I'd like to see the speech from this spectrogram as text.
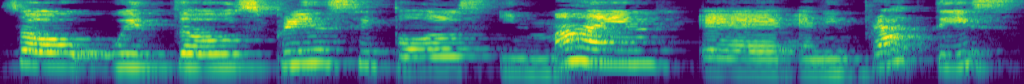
So, with those principles in mind uh, and in practice,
